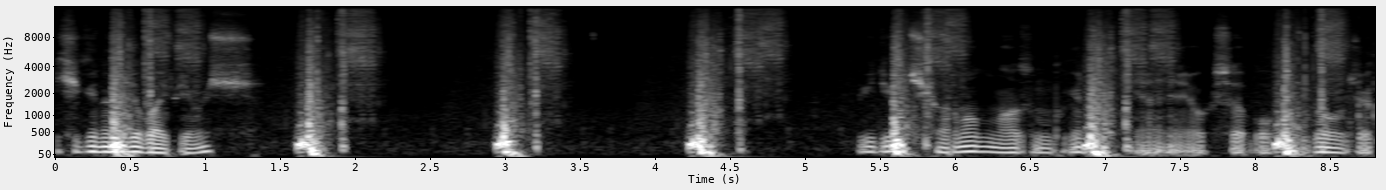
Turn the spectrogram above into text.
İki gün önce wipe yemiş. Video çıkarmam lazım bugün. Yani yoksa bok gibi olacak.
